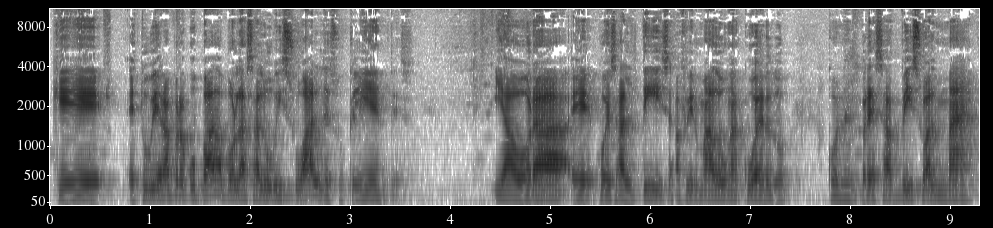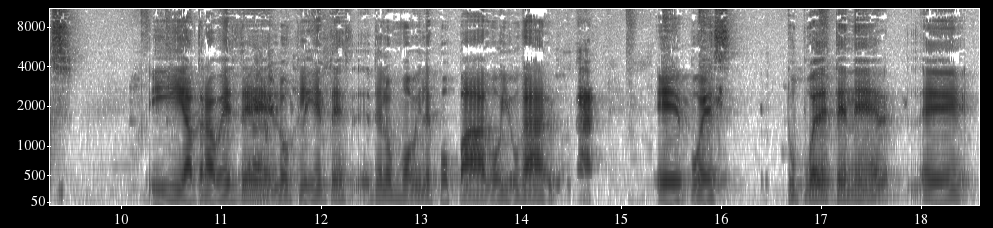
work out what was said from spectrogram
que estuviera preocupada por la salud visual de sus clientes. Y ahora, eh, pues Altiz ha firmado un acuerdo con la empresa Visual Max y a través de los clientes de los móviles postpago y hogar, eh, pues tú puedes tener eh,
